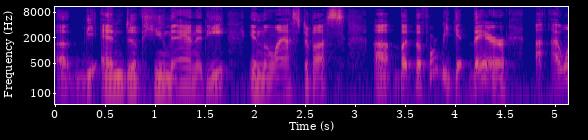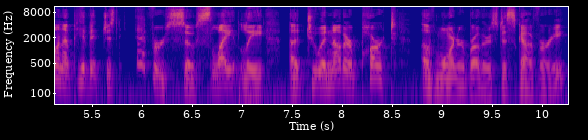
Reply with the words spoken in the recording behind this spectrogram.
uh, the end of humanity in The Last of Us. Uh, but before we get there, I want to pivot just ever so slightly uh, to another part of Warner Brothers Discovery.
